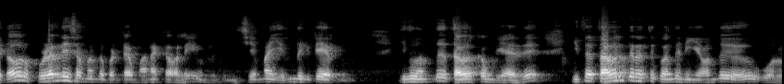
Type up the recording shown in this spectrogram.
ஏதோ ஒரு குழந்தை சம்மந்தப்பட்ட மனக்கவலை இவங்களுக்கு நிச்சயமா இருந்துகிட்டே இருக்கும் இது வந்து தவிர்க்க முடியாது. இதை தவிர்க்கிறதுக்கு வந்து நீங்க வந்து ஒரு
